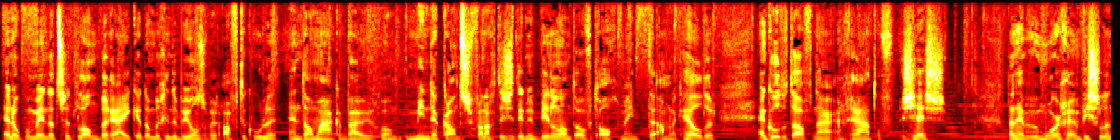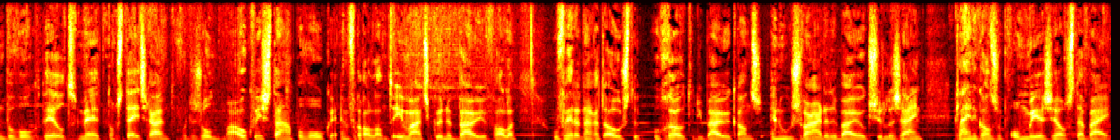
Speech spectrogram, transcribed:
En op het moment dat ze het land bereiken... dan begint het bij ons weer af te koelen. En dan maken buien gewoon minder kans. Vannacht is het in het binnenland over het algemeen tamelijk helder. En koelt het af naar een graad of 6. Dan hebben we morgen een wisselend bewolkt beeld... met nog steeds ruimte voor de zon, maar ook weer stapelwolken... en vooral landinwaarts kunnen buien vallen. Hoe verder naar het oosten, hoe groter die buienkans... en hoe zwaarder de buien ook zullen zijn. Kleine kans op onweer zelfs daarbij.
